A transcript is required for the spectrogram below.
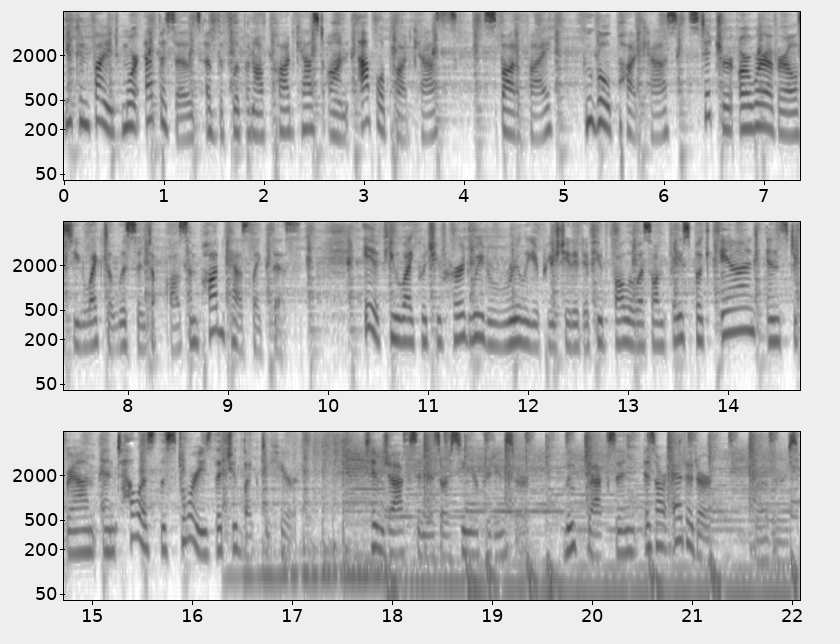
You can find more episodes of the Flippin' Off podcast on Apple Podcasts, Spotify, Google Podcasts, Stitcher, or wherever else you like to listen to awesome podcasts like this. If you like what you've heard, we'd really appreciate it if you'd follow us on Facebook and Instagram and tell us the stories that you'd like to hear. Tim Jackson is our senior producer. Luke Jackson is our editor. Brothers.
